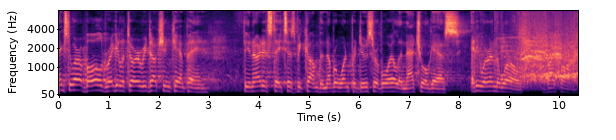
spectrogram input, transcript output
Thanks to our bold regulatory reduction campaign, the United States has become the number one producer of oil and natural gas anywhere in the world by far.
